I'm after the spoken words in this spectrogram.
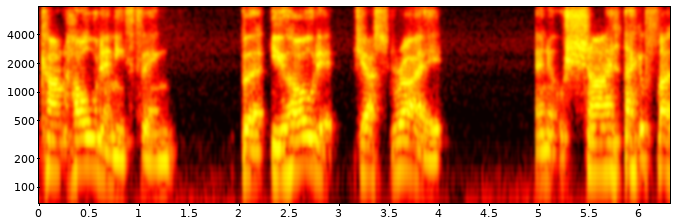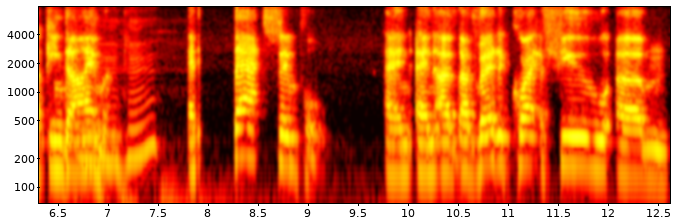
can't hold anything, but you hold it just right, and it will shine like a fucking diamond. Mm-hmm that simple. And and I've, I've read quite a few, um,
